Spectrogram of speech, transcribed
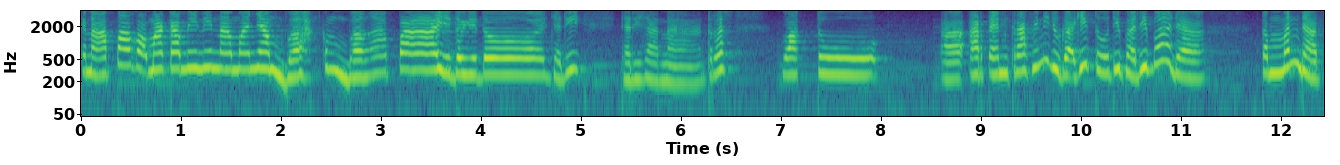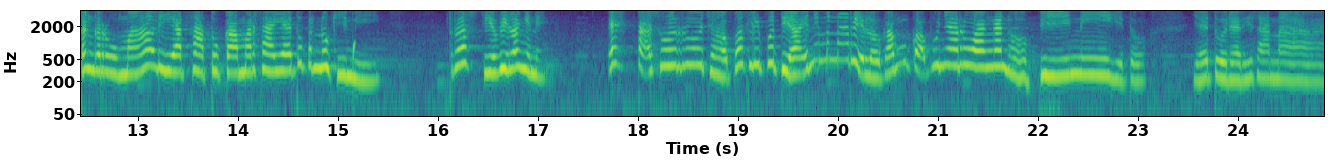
kenapa kok makam ini namanya mbah kembang apa? gitu-gitu. Jadi dari sana. Terus waktu uh, art and craft ini juga gitu. Tiba-tiba ada temen datang ke rumah lihat satu kamar saya itu penuh gini. Terus dia bilang gini eh tak suruh Jawa Pos liput ya. Ini menarik loh. Kamu kok punya ruangan hobi ini gitu. Ya itu dari sana.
